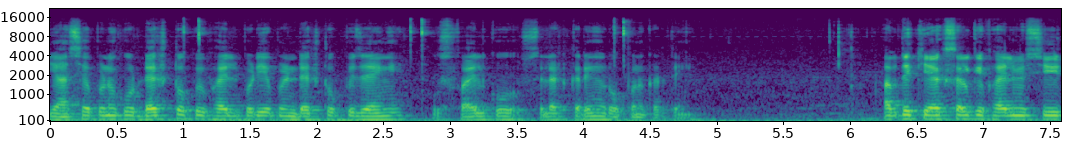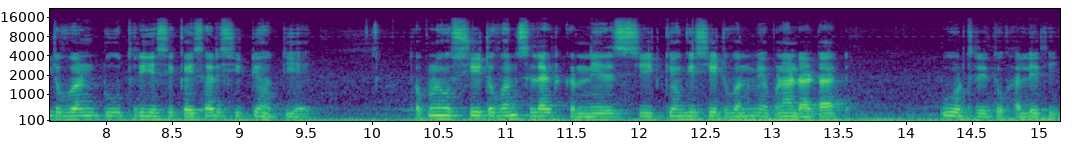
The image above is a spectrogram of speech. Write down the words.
यहाँ से अपने को डेस्कटॉप पे फ़ाइल पड़ी, अपने डेस्कटॉप पे जाएँगे, उस फ़ाइल को सिलेक्ट करेंगे और ओपन कर देंगे। अब देखिए एक्सेल की फ़ाइल में सीट वन टू थ्री ऐसी कई सारी सीटें होती है। तो अपने को सीट वन सेलेक्ट करनी है सीट क्योंकि सीट वन में अपना डाटा टू और थ्री तो खाली थी।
